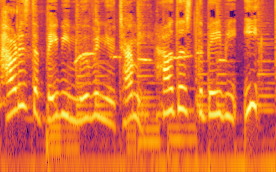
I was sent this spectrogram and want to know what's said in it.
How does the baby move in your tummy? How does the baby eat?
